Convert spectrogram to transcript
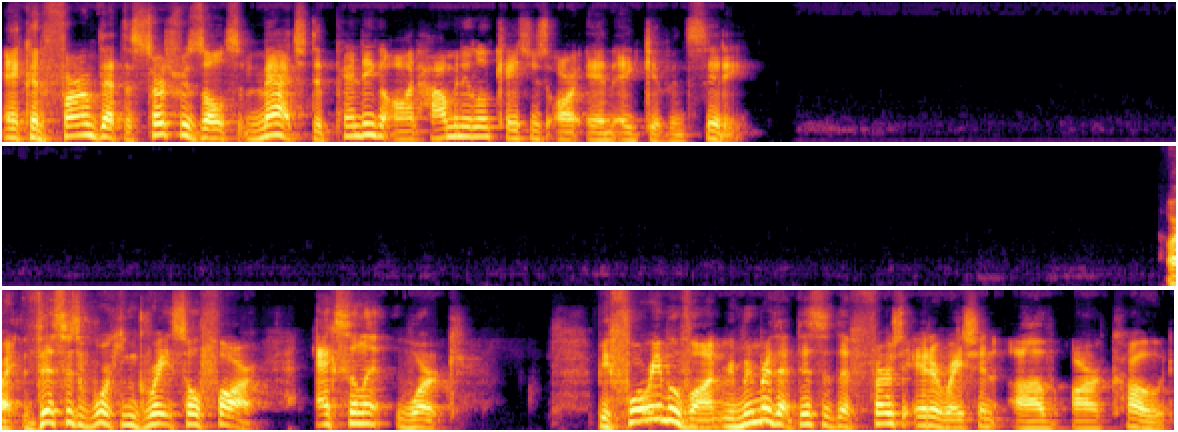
and confirm that the search results match depending on how many locations are in a given city. All right, this is working great so far. Excellent work. Before we move on, remember that this is the first iteration of our code.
